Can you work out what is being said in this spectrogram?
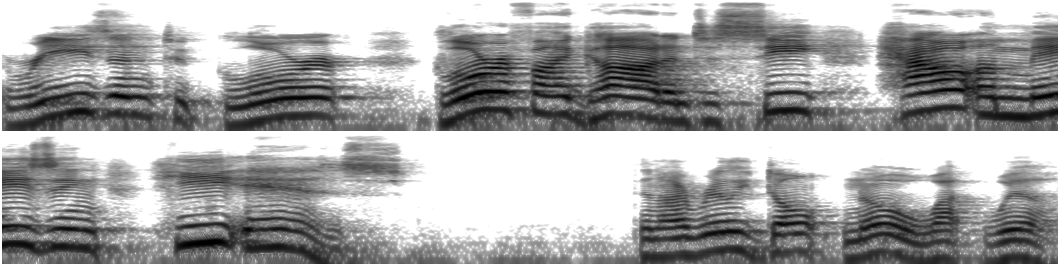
reason to glor- glorify God and to see how amazing He is, then I really don't know what will.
